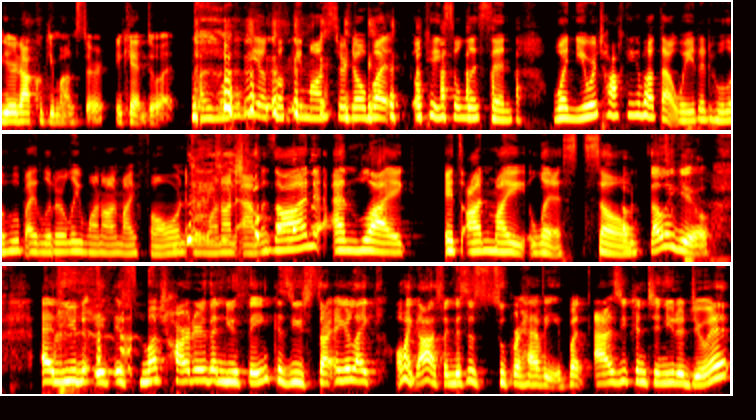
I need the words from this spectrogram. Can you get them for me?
You're not Cookie Monster. You can't do it. I want to be a Cookie Monster though. But okay, so listen, when you were talking about that weighted hula hoop, I literally went on my phone and went on Amazon and like it's on my list. So I'm telling you. And you know, it, it's much harder than you think because you start and you're like, oh my gosh, like this is super heavy. But as you continue to do it,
